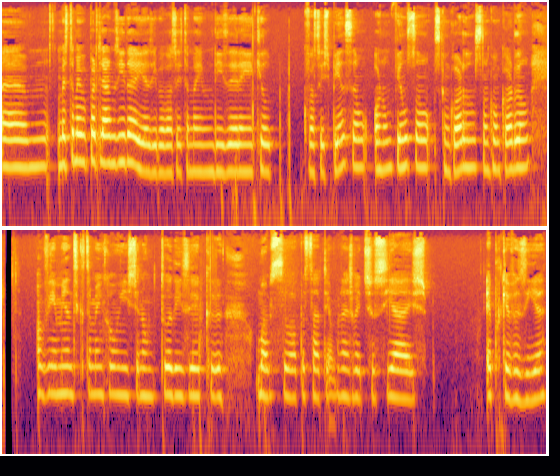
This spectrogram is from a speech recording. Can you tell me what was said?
um, mas também para partilharmos ideias e para vocês também me dizerem aquilo que vocês pensam ou não pensam, se concordam, se não concordam. Obviamente que também com isto eu não estou a dizer que uma pessoa a passar tempo nas redes sociais é porque é vazia.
